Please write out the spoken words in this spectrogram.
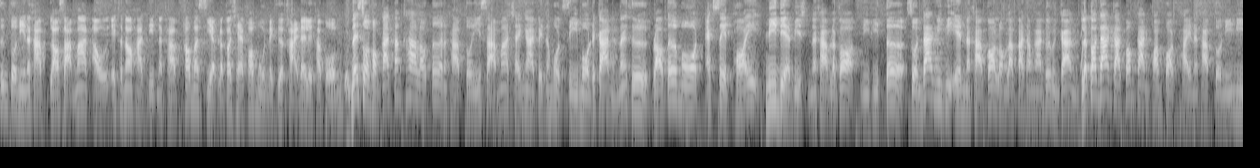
ซึ่งตัวนี้นะครับเราสามารถเอา external hard disk นะครับเข้ามาเสียบแล้วก็แชร์ข้อมูลในเครือข่ายได้เลยครับผม ในส่วนของการตั้งค่าเราเตอร์นะครับตัวนี้สามารถใช้งานเป็นทั้งหมด 4 โหมดด้วยกัน นั่นคือ router mode access point media bridge นะครับ แล้วก็ repeater ส่วนด้าน VPN นะครับ ก็รองรับการทำงานด้วยเหมือนกัน แล้วก็ด้านการป้องกันความปลอดภัยนะครับ ตัวนี้มี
